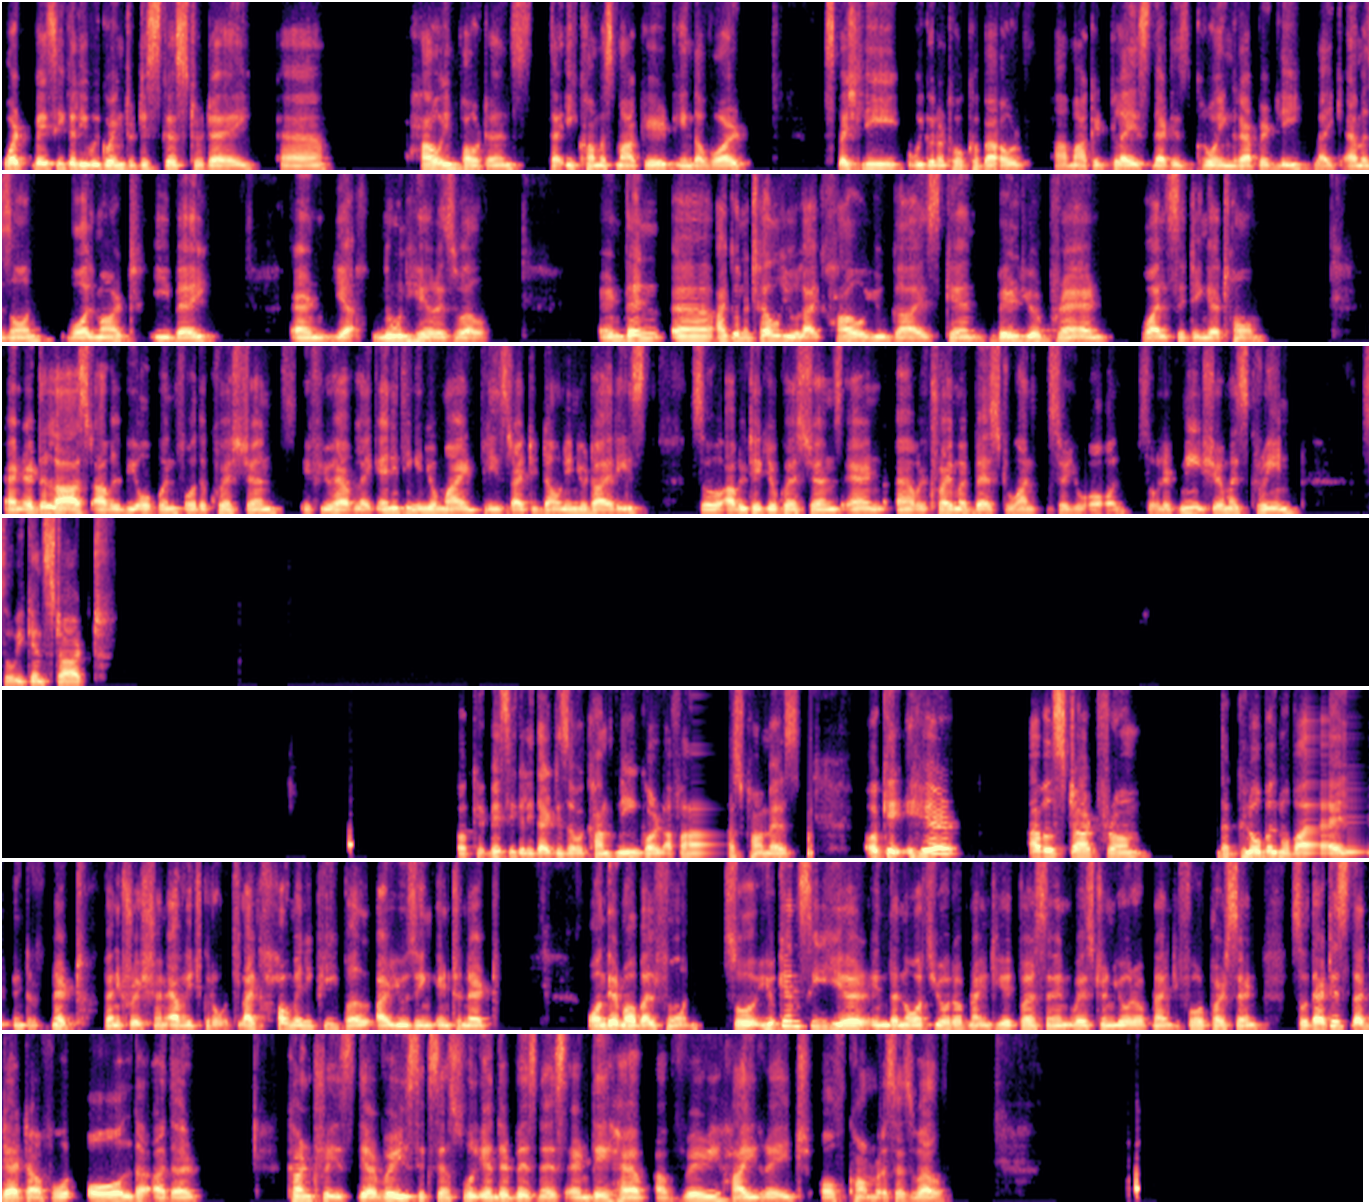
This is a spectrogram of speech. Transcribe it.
What basically we're going to discuss today, uh, how important the e-commerce market in the world, especially we're going to talk about a marketplace that is growing rapidly like Amazon, Walmart, eBay, and yeah, Noon here as well. And then uh, I'm going to tell you like how you guys can build your brand while sitting at home. And at the last, I will be open for the questions. If you have like anything in your mind, please write it down in your diaries. So I will take your questions and I will try my best to answer you all. So let me share my screen so we can start Okay, basically that is our company called a Fast Commerce. Okay, here I will start from the global mobile internet penetration, average growth. Like how many people are using internet on their mobile phone? So you can see here in the North Europe, 98%, Western Europe, 94%. So that is the data for all the other countries, they are very successful in their business and they have a very high rate of commerce as well.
